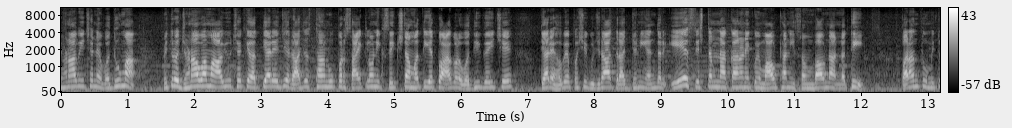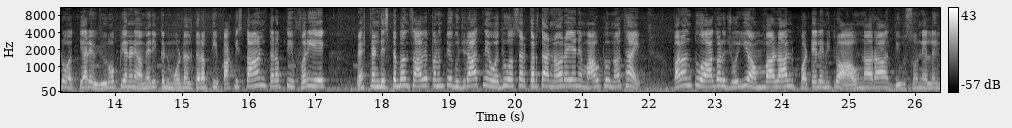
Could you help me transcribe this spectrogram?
જણાવી છે ને વધુમાં, મિત્રો જણાવવામાં આવ્યું છે કે અત્યારે જે રાજસ્થાન ઉપર સાયક્લોનિક સિસ્ટમ હતી એ તો આગળ વધી ગઈ છે, ત્યારે હવે પછી ગુજરાત રાજ્યની અંદર એ સિસ્ટમના કારણે કોઈ માવઠાની સંભાવના નથી. પરંતુ મિત્રો અત્યારે યુરોપિયન અને અમેરિકન મોડલ તરફથી, પાકિસ્તાન તરફથી ફરી એક વેસ્ટર્ન ડિસ્ટર્બન્સ આવે, પરંતુ એ ગુજરાતને વધુ અસર કરતા ન રહે અને માવઠું ન થાય. પરંતુ આગળ જોઈએ, અંબાલાલ પટેલે મિત્રો આવનારા દિવસોને લઈ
